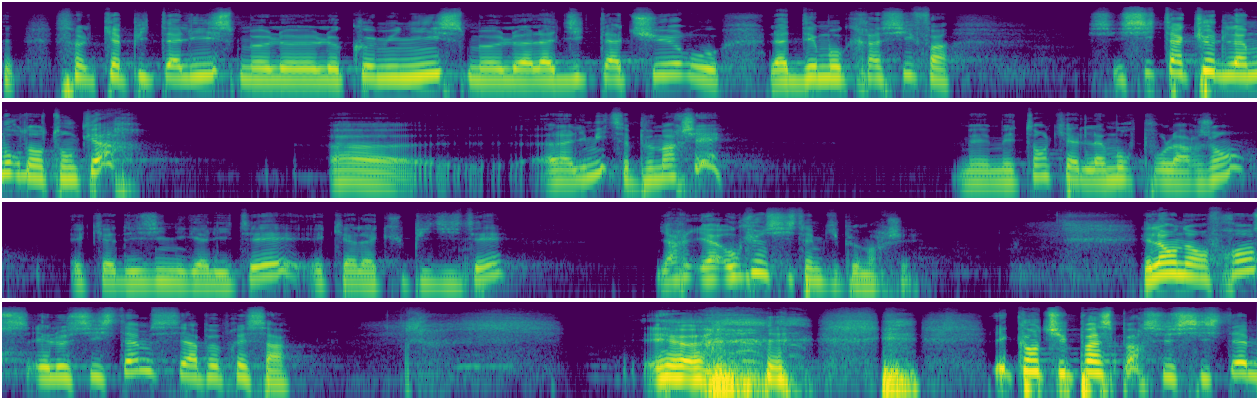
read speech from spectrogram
le capitalisme, le, communisme, la, dictature ou la démocratie, enfin, si, tu n'as que de l'amour dans ton cœur, euh, à la limite, ça peut marcher. Mais, tant qu'il y a de l'amour pour l'argent, et qu'il y a des inégalités, et qu'il y a la cupidité, il n'y a, aucun système qui peut marcher. Et là, on est en France, et le système, c'est à peu près ça. Et, euh, quand tu passes par ce système,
